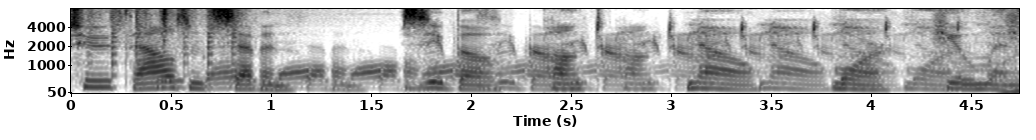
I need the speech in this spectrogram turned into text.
2007. Zibo, punked, no, more, human.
